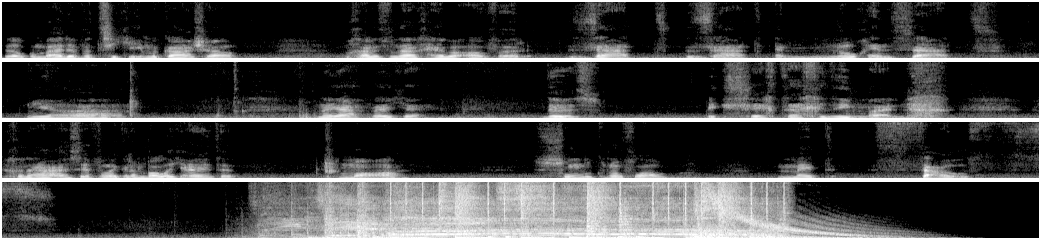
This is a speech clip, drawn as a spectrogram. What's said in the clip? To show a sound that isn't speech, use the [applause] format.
welkom bij de Wat zit je in elkaar show. We gaan het vandaag hebben over zaad, zaad en nog eens zaad. Ja. Nou ja, weet je. Dus, ik zeg tegen die man. [laughs] Ga naar huis even lekker een balletje eten. Maar, zonder knoflook. Met saus.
